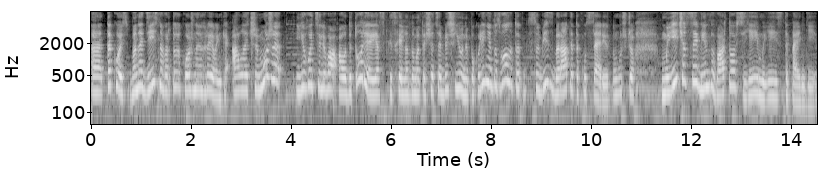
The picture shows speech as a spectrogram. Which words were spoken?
Е, так ось, вона дійсно вартує кожної гривеньки, але чи може його цільова аудиторія, я все-таки схильна думати, що це більш юне покоління, дозволити собі збирати таку серію, тому що в мої часи він би вартував всієї моєї стипендії.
